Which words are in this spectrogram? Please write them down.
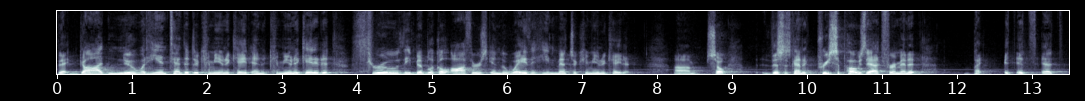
that God knew what he intended to communicate and communicated it through the biblical authors in the way that he meant to communicate it. Um, so this is kind of presuppose that for a minute, but it, it, it,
